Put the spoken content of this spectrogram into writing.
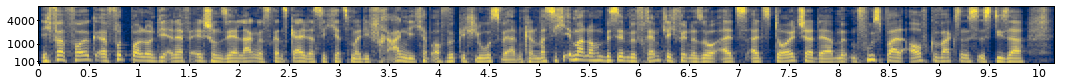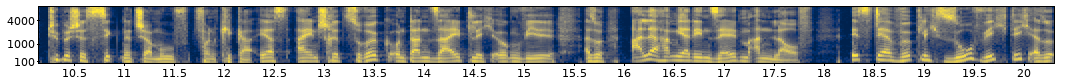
Ich verfolge äh, Football und die NFL schon sehr lange. Das ist ganz geil, dass ich jetzt mal die Fragen, die ich habe, auch wirklich loswerden kann. Was ich immer noch ein bisschen befremdlich finde, so als, als Deutscher, der mit dem Fußball aufgewachsen ist, ist dieser typische Signature-Move von Kicker. Erst einen Schritt zurück und dann seitlich irgendwie. Also alle haben ja denselben Anlauf. Ist der wirklich so wichtig? Also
